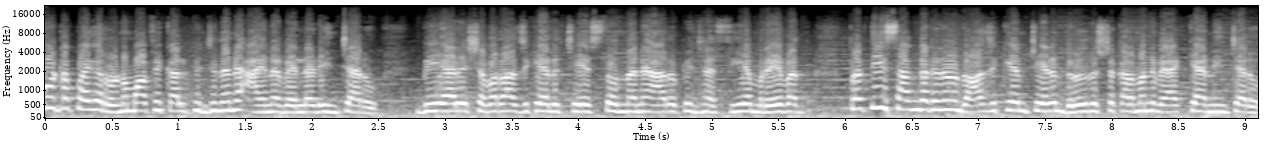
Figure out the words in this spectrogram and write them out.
కోట్లకు పైగా రుణమాఫీ కల్పించిందని ఆయన వెల్లడించారు. బీఆర్ఎస్ శవ రాజకీయాలు చేస్తోందని ఆరోపించిన సీఎం రేవంత్ ప్రతి సంఘటనను రాజకీయం చేయడం దురదృష్టకరమని వ్యాఖ్యానించారు.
